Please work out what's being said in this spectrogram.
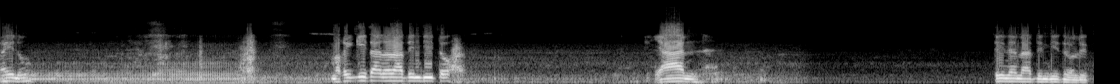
Ayun, no? Makikita na natin dito. Yan. Tingnan natin dito ulit.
